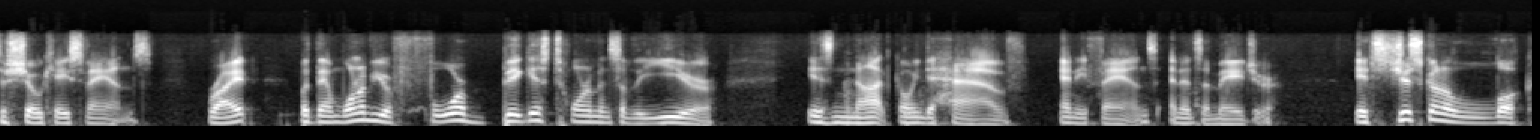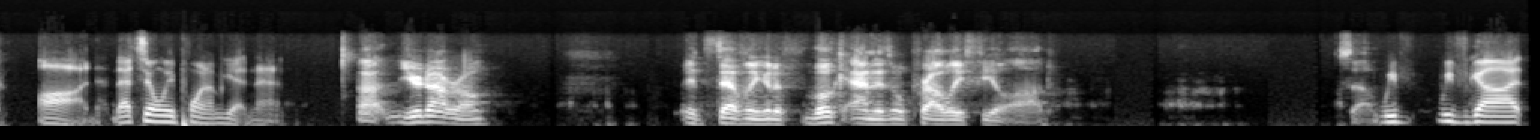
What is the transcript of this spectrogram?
to showcase fans, right? But then one of your four biggest tournaments of the year is not going to have any fans and it's a major. It's just going to look odd. That's the only point I'm getting at. Uh, you're not wrong. It's definitely going to look and it'll probably feel odd. So We've we've got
